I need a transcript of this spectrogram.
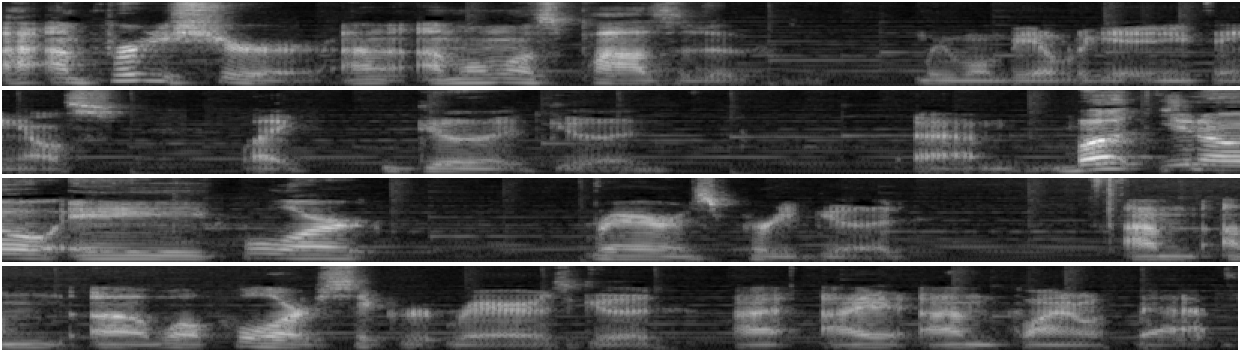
I, am pretty sure. I, I'm almost positive we won't be able to get anything else like good, good. Um, but you know, a full art rare is pretty good. I'm, I'm, uh, well, full art secret rare is good. I, I, I'm fine with that.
